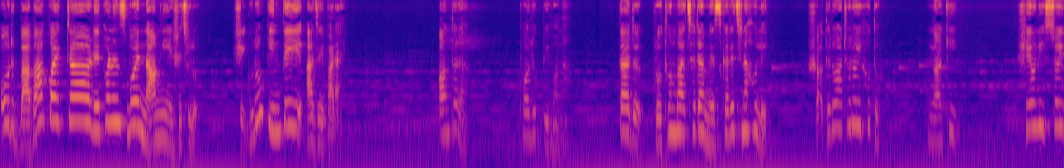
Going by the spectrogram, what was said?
ওর বাবা কয়েকটা রেফারেন্স বইয়ের নাম নিয়ে এসেছিল। সেগুলো কিনতেই আজ এই পাড়ায়। অন্তরা, পলক বিমনা তার প্রথম বাচ্চাটা মিসকারেজ না হলে সতেরো আঠেরোই হতো। নয় কি? সেও নিশ্চয়ই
